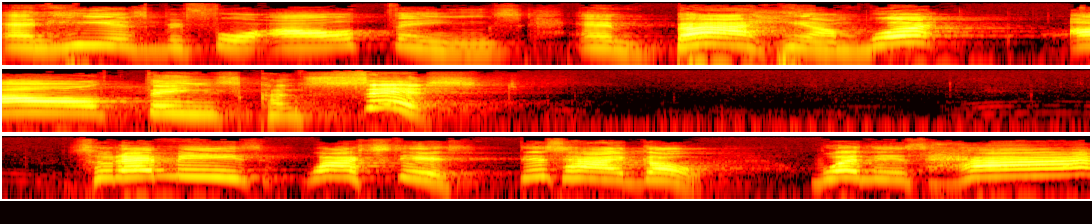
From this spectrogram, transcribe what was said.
And he is before all things, and by him, what? All things consist. So that means, watch this. This how it go. Whether it's high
